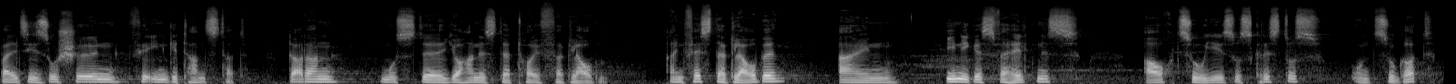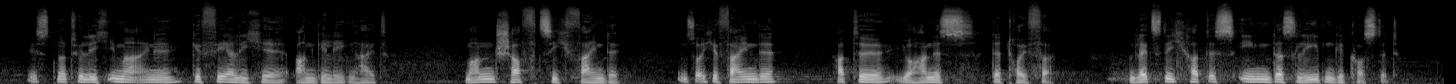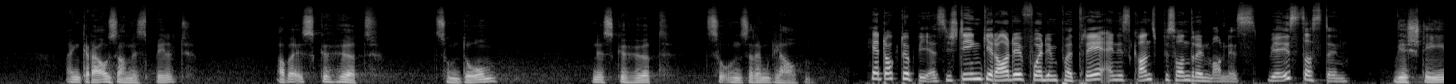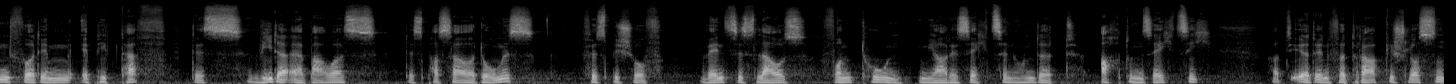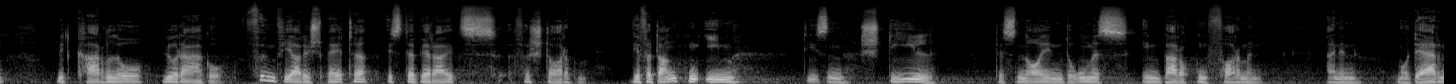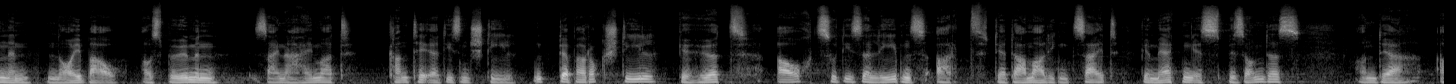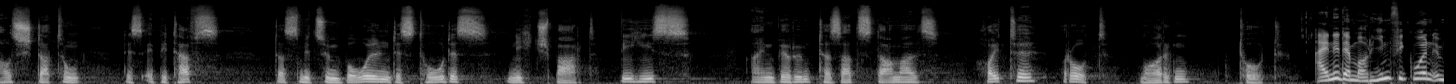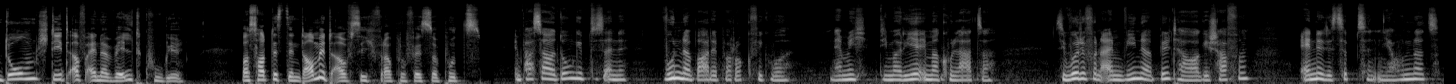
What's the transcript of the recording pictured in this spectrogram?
weil sie so schön für ihn getanzt hat. Daran musste Johannes der Täufer glauben. Ein fester Glaube, ein inniges Verhältnis auch zu Jesus Christus und zu Gott ist natürlich immer eine gefährliche Angelegenheit. Man schafft sich Feinde. Und solche Feinde hatte Johannes der Täufer. Und letztlich hat es ihm das Leben gekostet. Ein grausames Bild, aber es gehört zum Dom und es gehört zu unserem Glauben. Herr Dr. Bär, Sie stehen gerade vor dem Porträt eines ganz besonderen Mannes. Wer ist das denn? Wir stehen vor dem Epitaph des Wiedererbauers des Passauer Domes, Fürstbischof Wenceslaus von Thun. Im Jahre 1668 hat er den Vertrag geschlossen mit Carlo Lurago. Fünf Jahre später ist er bereits verstorben. Wir verdanken ihm diesen Stil des neuen Domes in barocken Formen, einen modernen Neubau. Aus Böhmen, seiner Heimat, kannte er diesen Stil. Und der Barockstil gehört auch zu dieser Lebensart der damaligen Zeit. Wir merken es besonders an der Ausstattung des Epitaphs, das mit Symbolen des Todes nicht spart. Wie hieß ein berühmter Satz damals? Heute rot, morgen tot. Eine der Marienfiguren im Dom steht auf einer Weltkugel. Was hat es denn damit auf sich, Frau Professor Putz? Im Passauer Dom gibt es eine wunderbare Barockfigur, nämlich die Maria Immaculata. Sie wurde von einem Wiener Bildhauer geschaffen, Ende des 17. Jahrhunderts,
